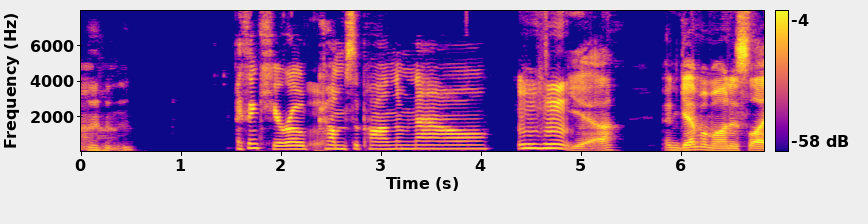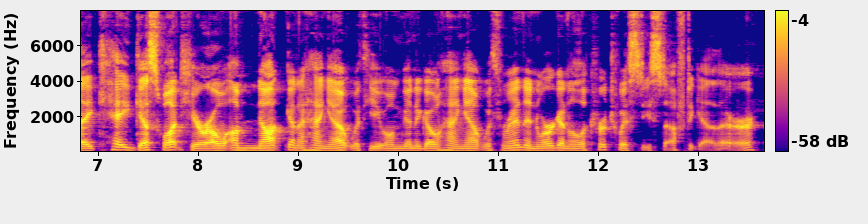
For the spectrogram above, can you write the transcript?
um, Mhm. i think hero comes upon them now Mm-hmm. Yeah. And Gammamon is like, hey, guess what, hero? I'm not gonna hang out with you. I'm gonna go hang out with Rin and we're gonna look for twisty stuff together.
